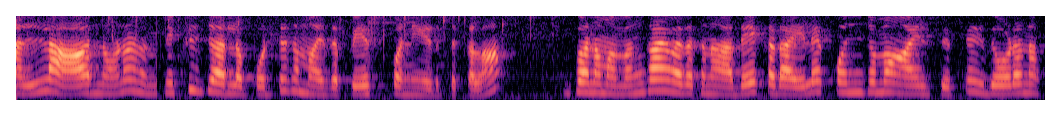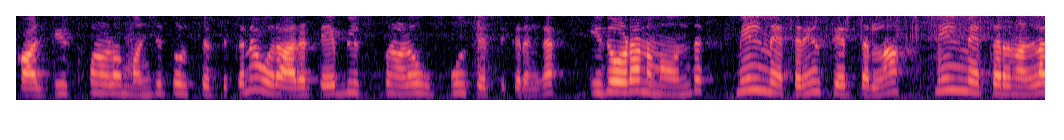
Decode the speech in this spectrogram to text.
நல்லா ஆறினோன்னா மிக்ஸி ஜாரில் போட்டு நம்ம இதை பேஸ்ட் பண்ணி எடுத்துக்கலாம். இப்போ நம்ம வெங்காயம் வதக்குன அதே கடாயில் கொஞ்சமாக ஆயில் சேர்த்து, இதோட நான் 1/4 டீஸ்பூன் அளவு மஞ்சத்தூள் சேர்த்துக்கிறேன். ஒரு அரை டேபிள் ஸ்பூன் அளவு உப்பும் சேர்த்துக்கிறேங்க. இதோட நம்ம வந்து மீல் மேக்கரையும் சேர்த்துடலாம். மீல் மேக்கரை நல்லா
